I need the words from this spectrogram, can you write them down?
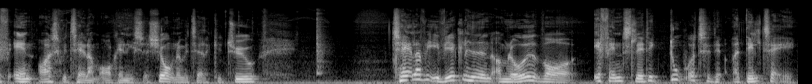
FN også, vi taler om organisationer, vi taler G20. Taler vi i virkeligheden om noget, hvor FN slet ikke dur til det at deltage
